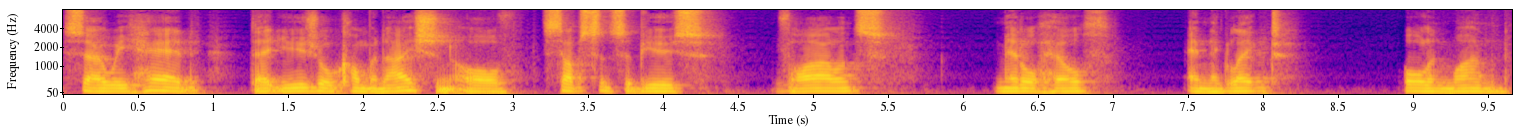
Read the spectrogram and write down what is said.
So we had that usual combination of substance abuse, violence, mental health, and neglect all in one.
